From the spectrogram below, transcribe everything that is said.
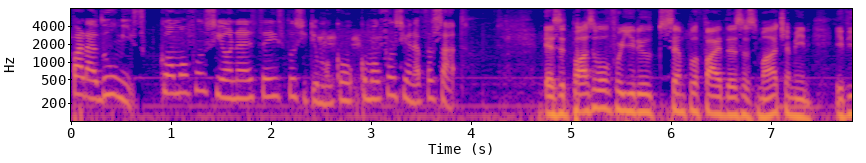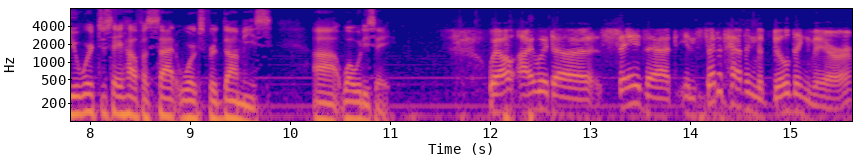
para Dummies, ¿cómo funciona este dispositivo? ¿Cómo, cómo funciona Facade? Is it possible for you to simplify this as much? I mean, if you were to say how Facade works for dummies, uh, what would you say? Well, I would uh, say that instead of having the building there,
